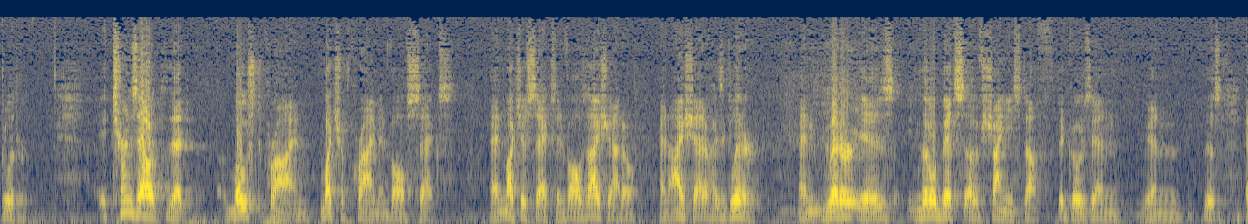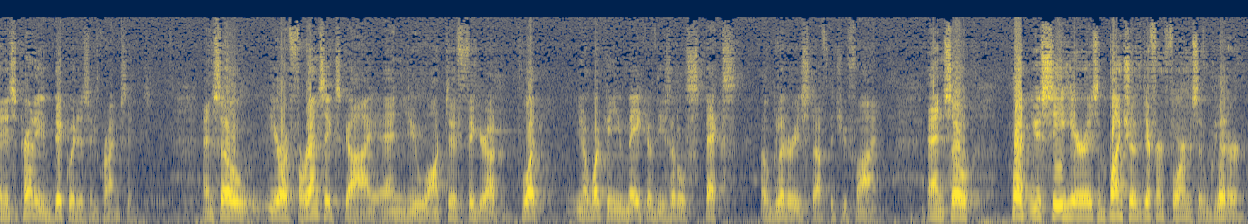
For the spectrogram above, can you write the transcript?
Glitter. It turns out that most crime, much of crime involves sex, and much of sex involves eyeshadow, and eyeshadow has glitter. And glitter is little bits of shiny stuff that goes in in this, and it's apparently ubiquitous in crime scenes. And so you're a forensics guy, and you want to figure out what you know what can you make of these little specks of glittery stuff that you find. And so what you see here is a bunch of different forms of glitter,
